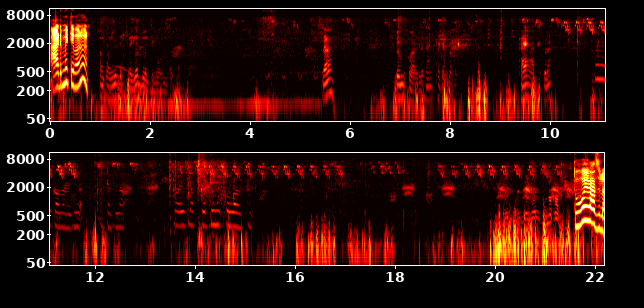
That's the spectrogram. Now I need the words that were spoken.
आडमिटे म्हणून? काय हवी तुला? तू वय बाजूला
